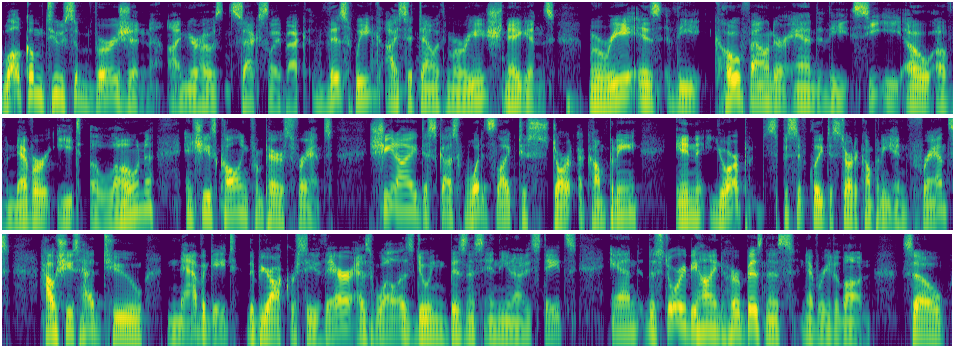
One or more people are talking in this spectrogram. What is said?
Welcome to Subversion. I'm your host, Zach Slayback. This week, I sit down with Marie Schneegans. Marie is the co founder and the CEO of Never Eat Alone, and she's calling from Paris, France. She and I discuss what it's like to start a company in Europe, specifically to start a company in France, how she's had to navigate the bureaucracy there, as well as doing business in the United States, and the story behind her business, Never Eat Alone. So,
